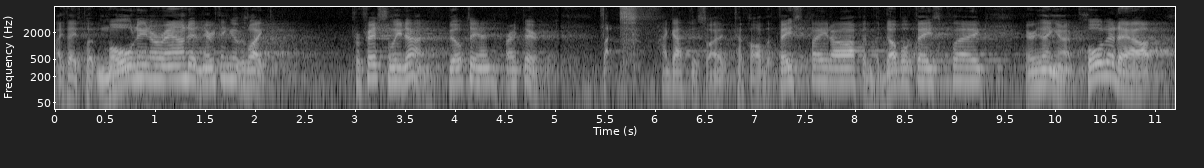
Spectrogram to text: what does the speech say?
Like they put molding around it and everything. It was like professionally done, built in right there. Like, I got this. So I took all the faceplate off and the double faceplate, everything, and I pulled it out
